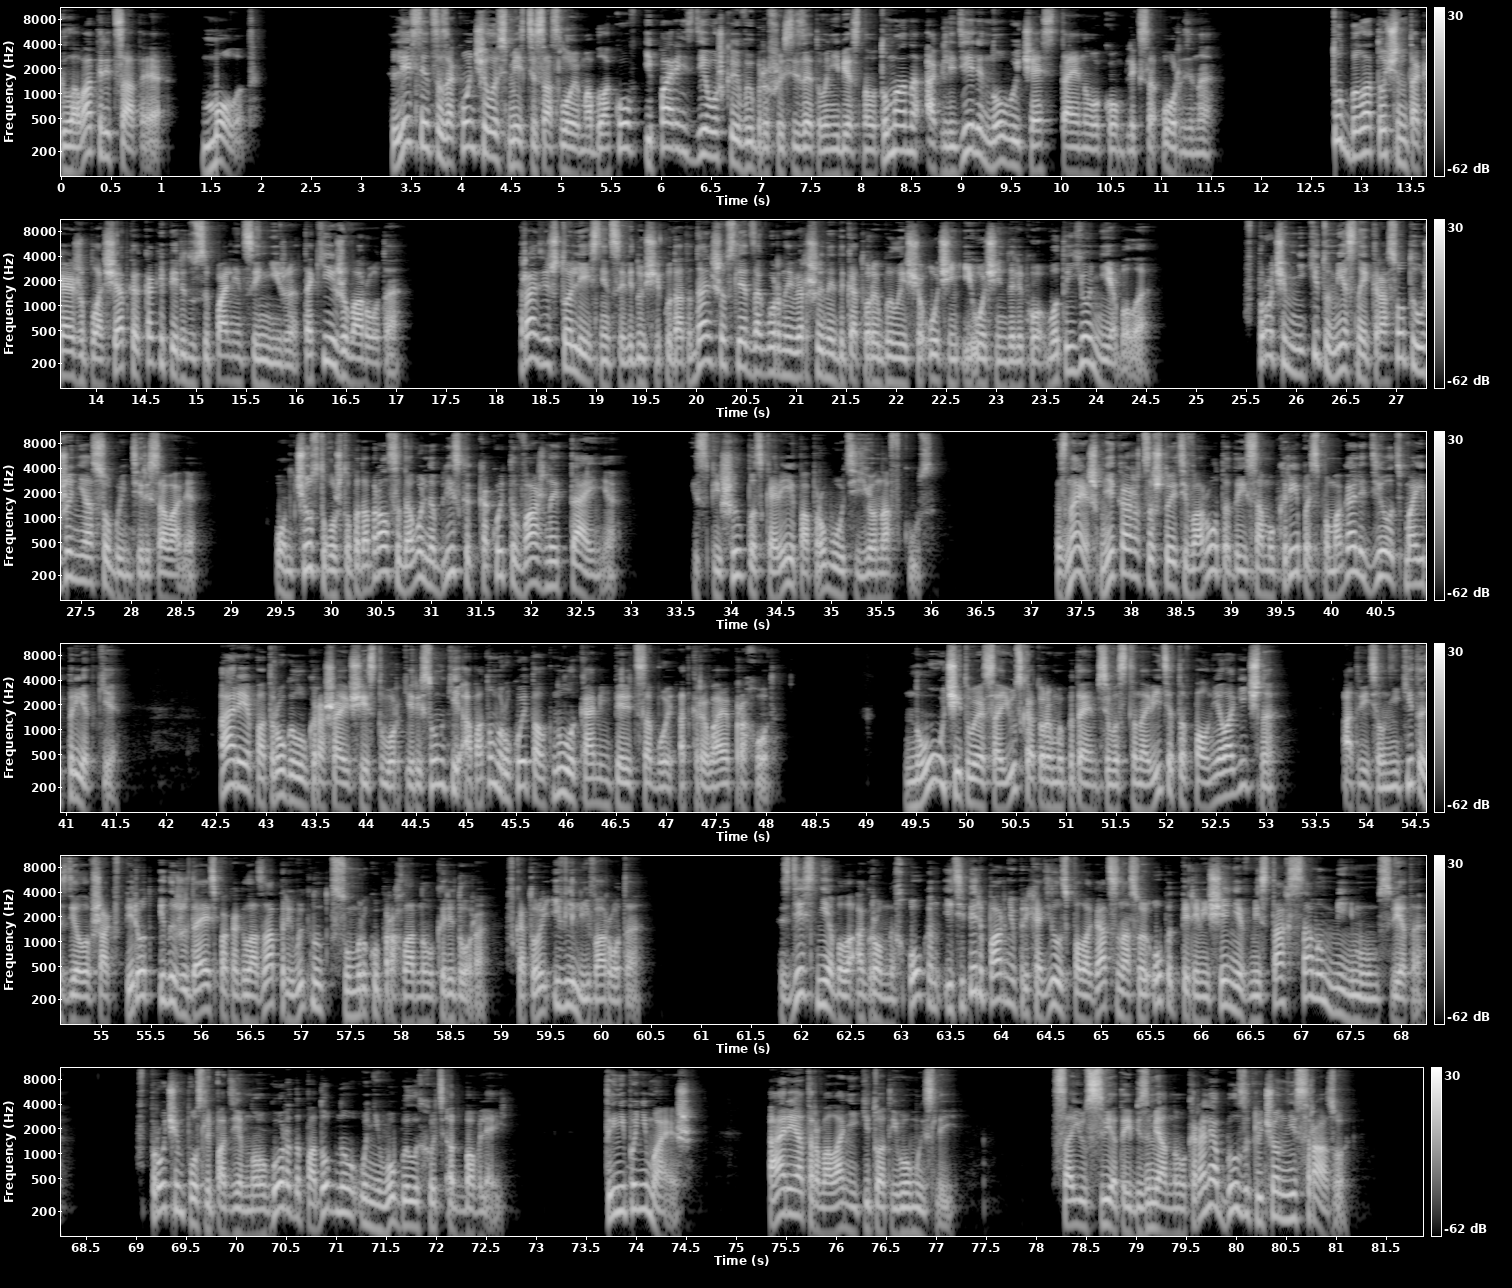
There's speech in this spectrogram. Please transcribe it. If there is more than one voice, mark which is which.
Speaker 1: Глава 30. Молот. Лестница закончилась вместе со слоем облаков, и парень с девушкой, выбравшись из этого небесного тумана, оглядели новую часть тайного комплекса Ордена. Тут была точно такая же площадка, как и перед усыпальницей ниже, такие же ворота. Разве что лестница, ведущая куда-то дальше вслед за горной вершиной, до которой было еще очень и очень далеко, вот ее не было. Впрочем, Никиту местные красоты уже не особо интересовали – он чувствовал, что подобрался довольно близко к какой-то важной тайне и спешил поскорее попробовать ее на вкус. Знаешь, мне кажется, что эти ворота, да и саму крепость помогали делать мои предки. Ария потрогала украшающие створки рисунки, а потом рукой толкнула камень перед собой, открывая проход. Ну, учитывая союз, который мы пытаемся восстановить, это вполне логично. – ответил Никита, сделав шаг вперед и дожидаясь, пока глаза привыкнут к сумраку прохладного коридора, в который и вели ворота. Здесь не было огромных окон, и теперь парню приходилось полагаться на свой опыт перемещения в местах с самым минимумом света. Впрочем, после подземного города подобного у него было хоть отбавляй. «Ты не понимаешь». Ария оторвала Никиту от его мыслей. Союз Света и Безымянного Короля был заключен не сразу –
